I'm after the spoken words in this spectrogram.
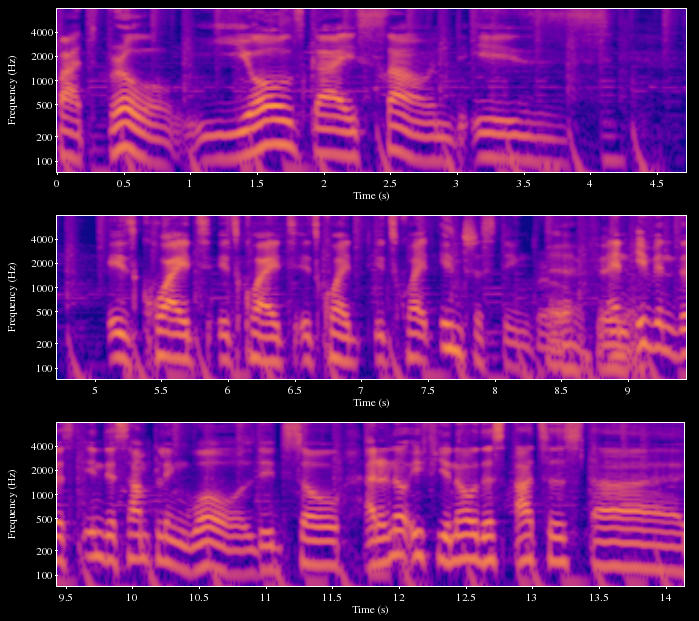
But bro, y'all's guys' sound is is quite it's quite it's quite it's quite interesting bro Yeah, and even this in the sampling world it's so i don't know if you know this artist uh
